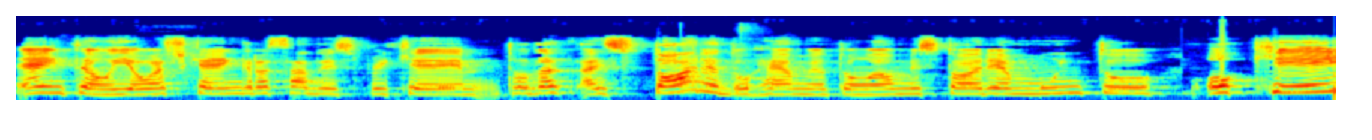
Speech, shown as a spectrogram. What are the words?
É, então, e eu acho que é engraçado isso, porque toda a história do Hamilton é uma história muito ok,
